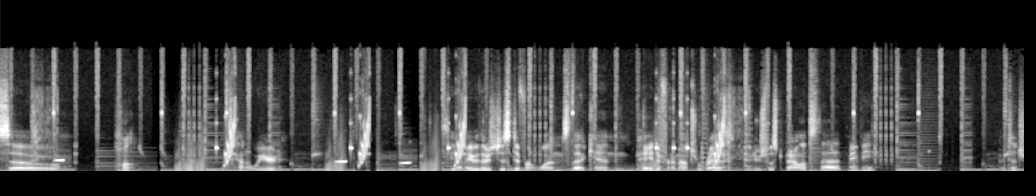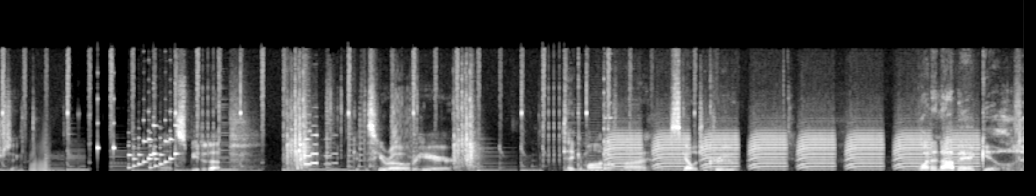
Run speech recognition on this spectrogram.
So, huh. That's kind of weird. So yeah, maybe there's just different ones that can pay different amounts of rent, and you're supposed to balance that, maybe? It's interesting. Let's speed it up. Get this hero over here. Take him on with my skeleton crew. Watanabe Guild.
